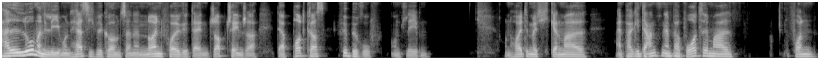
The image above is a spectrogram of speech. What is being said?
Hallo meine Lieben und herzlich willkommen zu einer neuen Folge Dein Jobchanger, der Podcast für Beruf und Leben. Und heute möchte ich gerne mal ein paar Gedanken, ein paar Worte mal von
